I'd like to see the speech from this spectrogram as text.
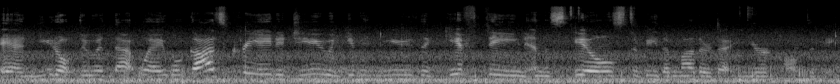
and you don't do it that way. Well, God's created you and given you the gifting and the skills to be the mother that you're called to be.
